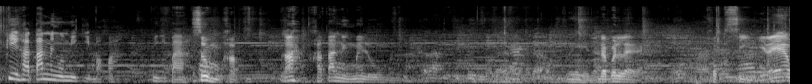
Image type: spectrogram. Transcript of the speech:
SP คาตั้นหนึ่งมันมีกี่บล็อกวะมีกี่ปลาสุ่มครับอะคาตันหนึ่งไม่รู้เหมือนกันนี่นะดับเบิลแลครบสี่แล้ว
